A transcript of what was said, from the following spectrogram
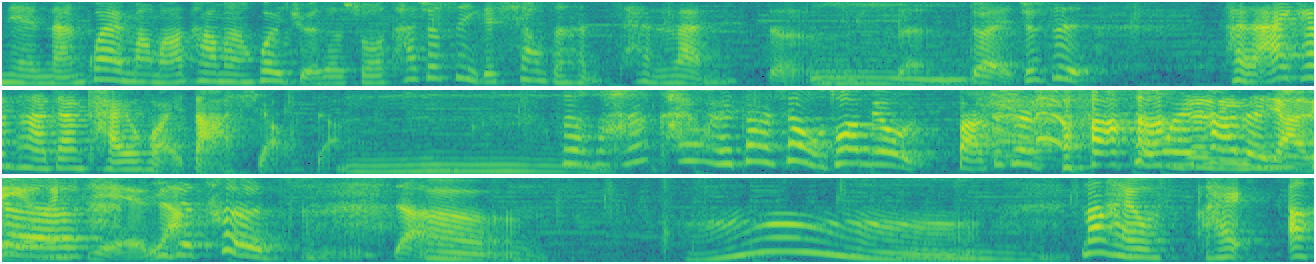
也难怪妈妈他们会觉得说，她就是一个笑得很灿烂的女生。对，就是。很爱看他这样开怀大笑，这样。嗯，我想说，哈，开怀大笑，我从来没有把这个 成为他的一个一个特质，这样。嗯，哦，那还有还啊，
